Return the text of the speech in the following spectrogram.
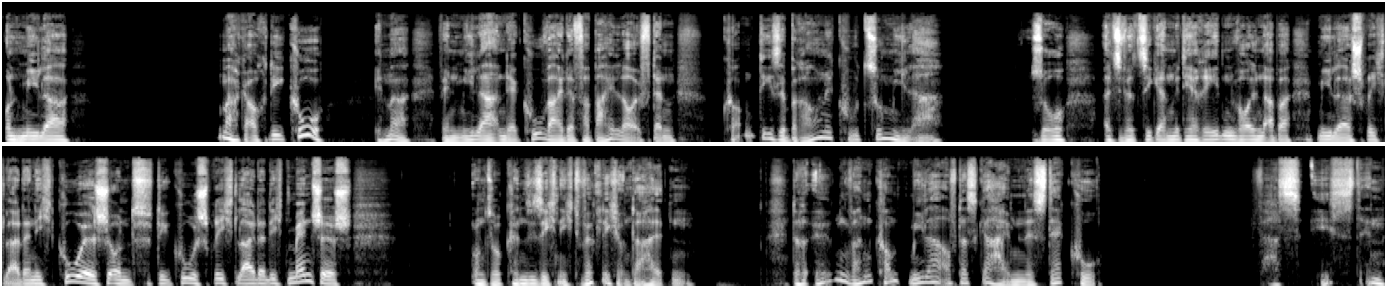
Und Mila mag auch die Kuh. Immer wenn Mila an der Kuhweide vorbeiläuft, dann kommt diese braune Kuh zu Mila. So, als würd sie gern mit ihr reden wollen, aber Mila spricht leider nicht kuhisch und die Kuh spricht leider nicht menschisch. Und so können sie sich nicht wirklich unterhalten. Doch irgendwann kommt Mila auf das Geheimnis der Kuh. Was ist denn,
